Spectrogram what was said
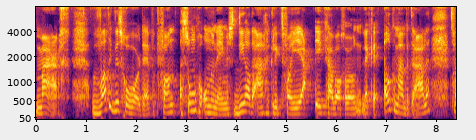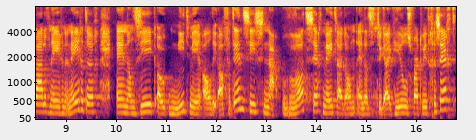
Maar wat ik dus gehoord heb van sommige ondernemers, die hadden aangeklikt van ja, ik ga wel gewoon lekker elke maand betalen. 12,99 en dan zie ik ook niet meer al die advertenties. Nou, wat zegt Meta dan? En dat is natuurlijk eigenlijk heel zwart-wit gezegd.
